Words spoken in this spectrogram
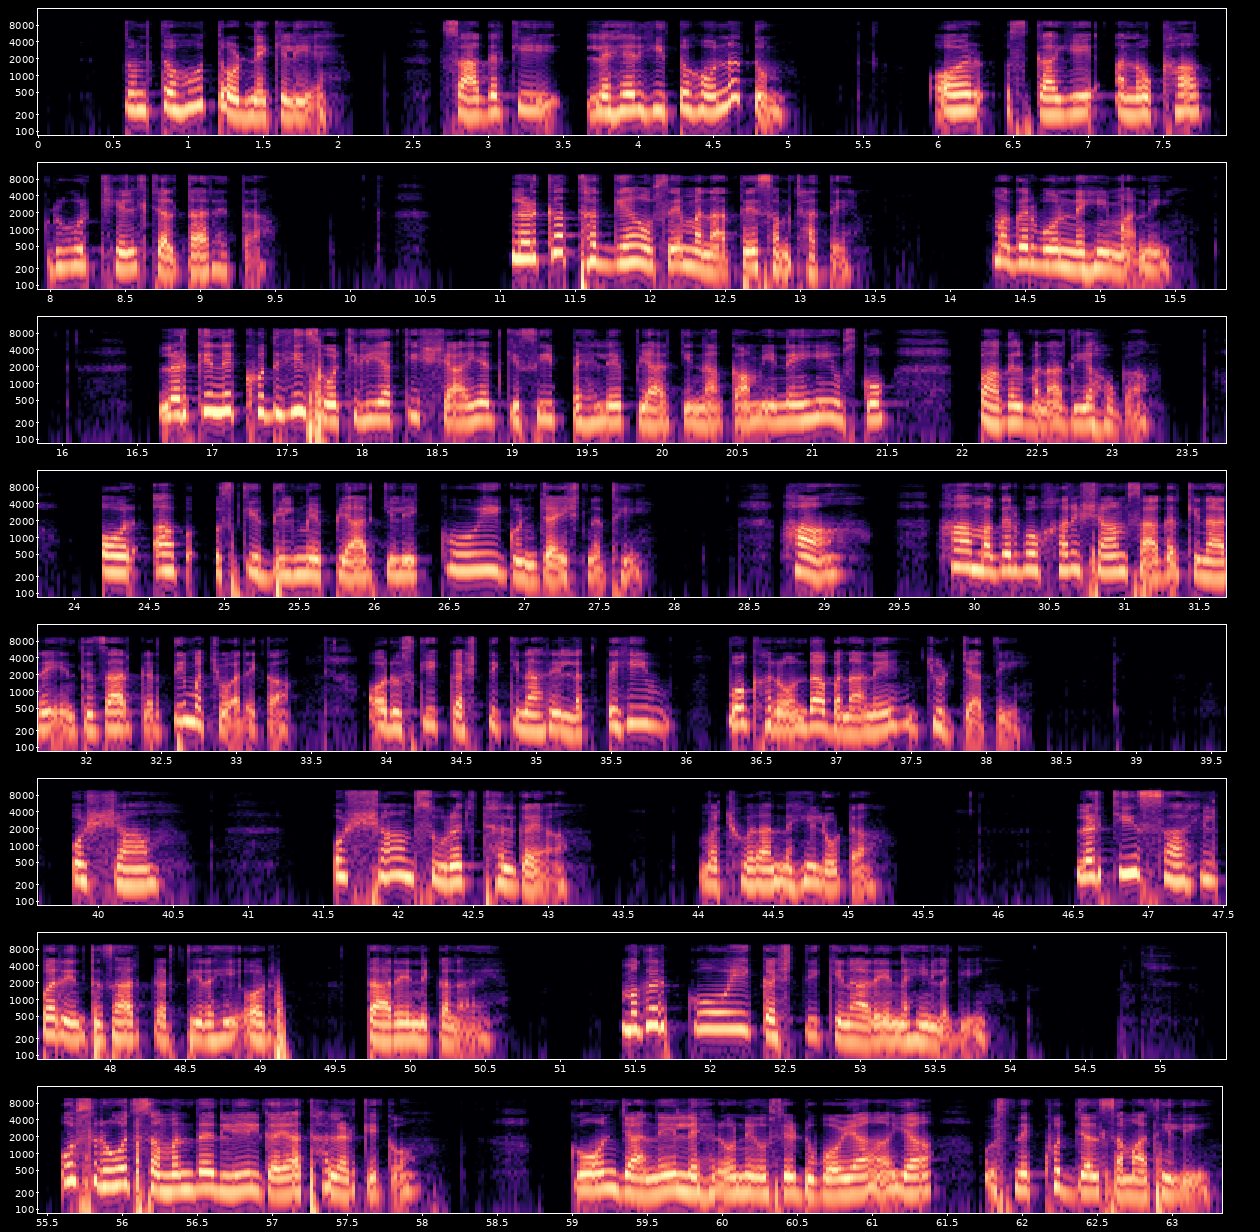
तुम तो हो तोड़ने के लिए। सागर की लहर ही तो हो ना तुम। और उसका ये अनोखा, क्रूर खेल चलता रहता। लड़का थक गया उसे मनाते, समझाते। मगर वो नहीं मानी। लड़के ने खुद ही सोच लिया कि शायद किसी पहले प्यार की नाकामी ने ही उसको पागल बना दिया होगा। और अब उसके दिल में प्यार के लिए कोई गुंजाइश न थी। हाँ हाँ मगर वो हर शाम सागर किनारे इंतज़ार करती मछुआरे का, और उसकी कश्ती किनारे लगते ही वो घरौंदा बनाने जुट जाती। उस शाम उस शाम सूरज ढल गया। मछुआरा नहीं लौटा। लड़की साहिल पर इंतज़ार करती रही और तारे निकल आए। मगर कोई कश्ती किनारे नहीं लगी। उस रोज समंदर लील गया था लड़के को। कौन जाने लहरों ने उसे डुबोया या उसने खुद जल समाधि ली।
